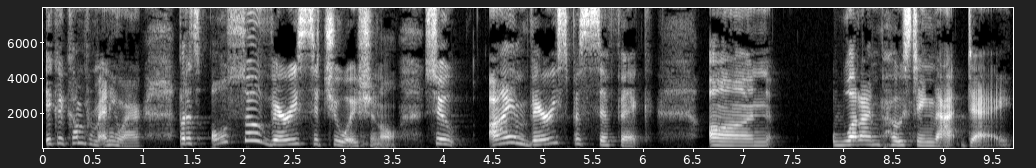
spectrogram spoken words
It could come from anywhere, but it's also very situational. So I am very specific on what I'm posting that day,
